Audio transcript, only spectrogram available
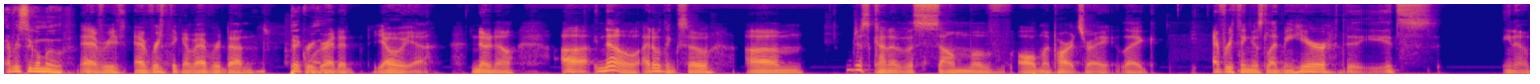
Every single move. every everything I've ever done, Pick regretted. Yeah, Oh yeah, no, no, uh, no, I don't think so. Um, I'm just kind of a sum of all my parts, right? Like everything has led me here. It's you know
